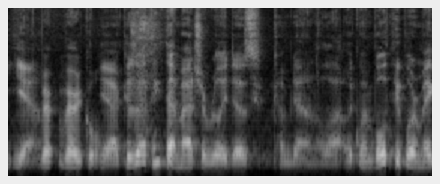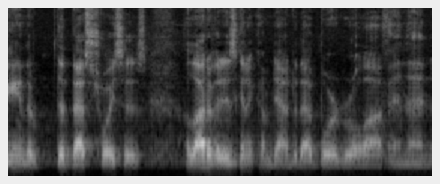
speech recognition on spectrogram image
Yeah. very, very cool. Yeah, because I think that matchup really does come down a lot. Like when both people are making the, the best choices, a lot of it is going to come down to that board roll off, and then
